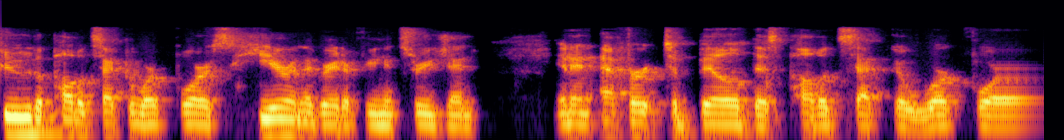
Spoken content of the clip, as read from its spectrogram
to the public sector workforce here in the greater Phoenix region in an effort to build this public sector workforce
